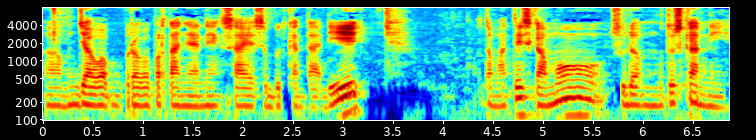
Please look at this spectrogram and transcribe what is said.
uh, menjawab beberapa pertanyaan yang saya sebutkan tadi, otomatis kamu sudah memutuskan nih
